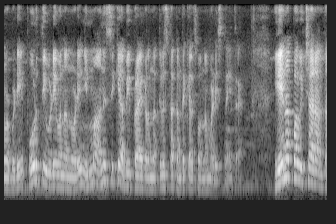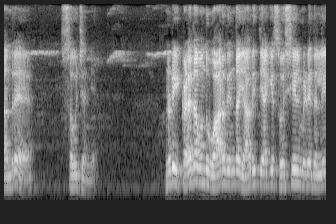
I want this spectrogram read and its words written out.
ನೋಡಿಬಿಡಿ, ಪೂರ್ತಿ ವಿಡಿಯೋವನ್ನು ನೋಡಿ, ನಿಮ್ಮ ಅನಿಸಿಕೆ, ಅಭಿಪ್ರಾಯಗಳನ್ನು ತಿಳಿಸ್ತಕ್ಕಂಥ ಕೆಲಸವನ್ನು ಮಾಡಿ ಸ್ನೇಹಿತರೆ. ಏನಪ್ಪ ವಿಚಾರ ಅಂತ ಅಂದರೆ ಸೌಜನ್ಯ. ನೋಡಿ, ಕಳೆದ ಒಂದು ವಾರದಿಂದ ಯಾವ ರೀತಿಯಾಗಿ ಸೋಷಿಯಲ್ ಮೀಡಿಯಾದಲ್ಲಿ,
